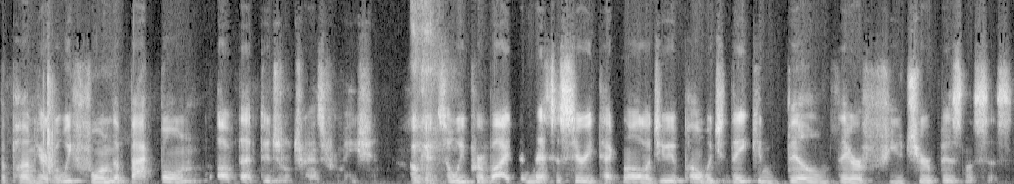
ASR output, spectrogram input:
the pun here, but we formed the backbone of that digital transformation. Okay. So we provide the necessary technology upon which they can build their future businesses.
